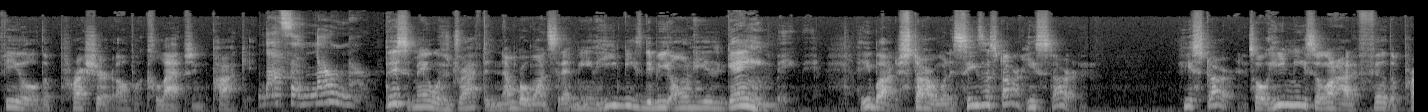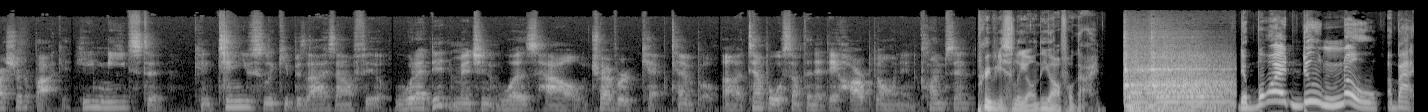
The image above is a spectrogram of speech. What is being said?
feel the pressure of a collapsing pocket. That's a no-no. This man was drafted number one, so that means he needs to be on his game, baby. He about to start. When the season start, he's starting. He's starting. So he needs to learn how to feel the pressure of the pocket. He needs to continuously keep his eyes downfield. What I didn't mention was how Trevor kept tempo. Uh, tempo was something that they harped on in Clemson. Previously on The Awful Guy. The boy do know about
